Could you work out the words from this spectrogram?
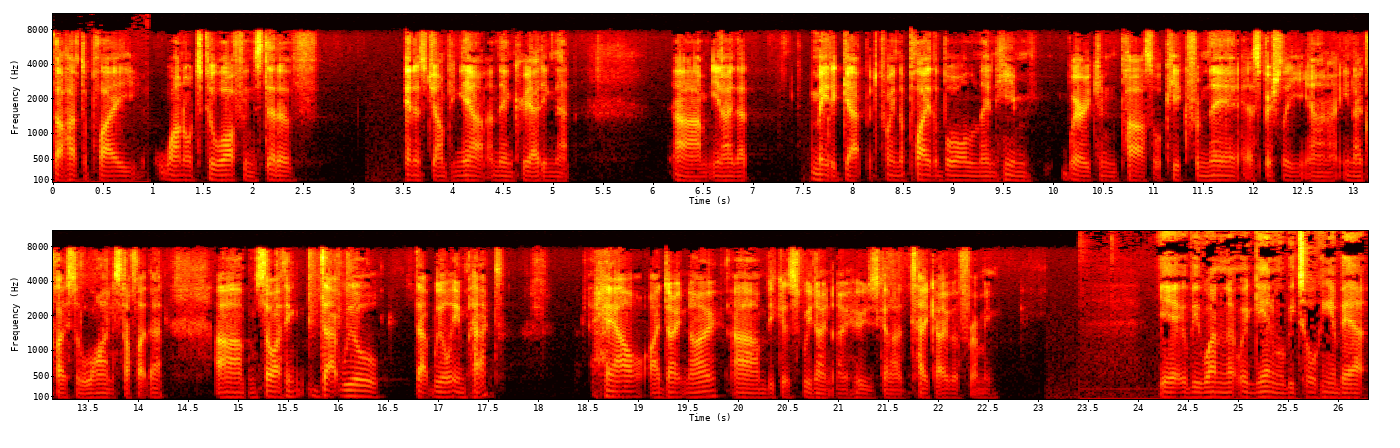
they'll have to play one or two off instead of Ennis jumping out and then creating that, um, you know, that meter gap between the play the ball and then him where he can pass or kick from there, especially uh, you know close to the line and stuff like that. Um, so I think that will that will impact. How I don't know um, because we don't know who's going to take over from him. Yeah, it'll be one that again we'll be talking about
